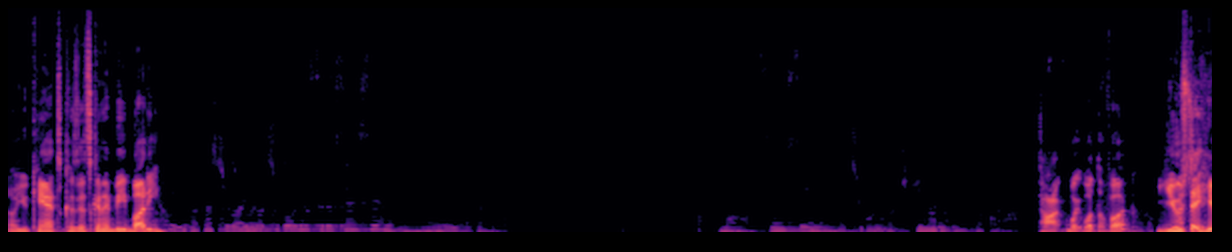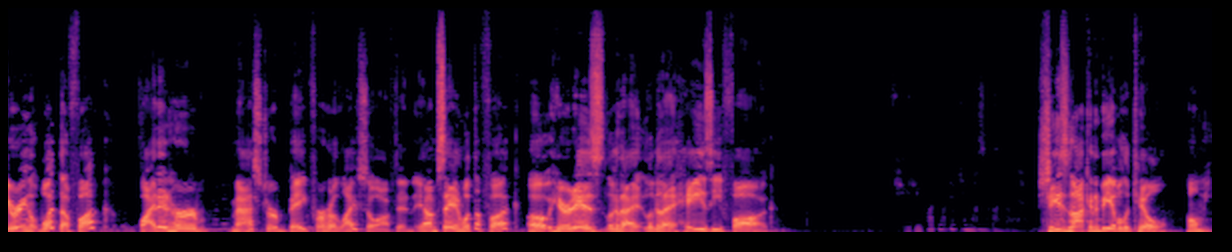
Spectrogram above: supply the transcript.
No, you can't because it's going to be Buddy. Wait, what the fuck? Used to hearing What the fuck? Why did her master beg for her life so often? Yeah, I'm saying, what the fuck? Oh, here it is. Look at that. Look at that hazy fog. She's not going to be able to kill homie.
